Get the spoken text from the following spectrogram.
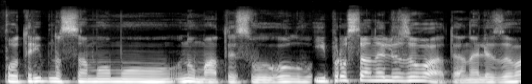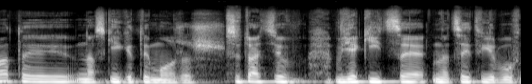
Потрібно самому ну мати свою голову і просто аналізувати, аналізувати наскільки ти можеш ситуацію, в якій це на цей твір був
